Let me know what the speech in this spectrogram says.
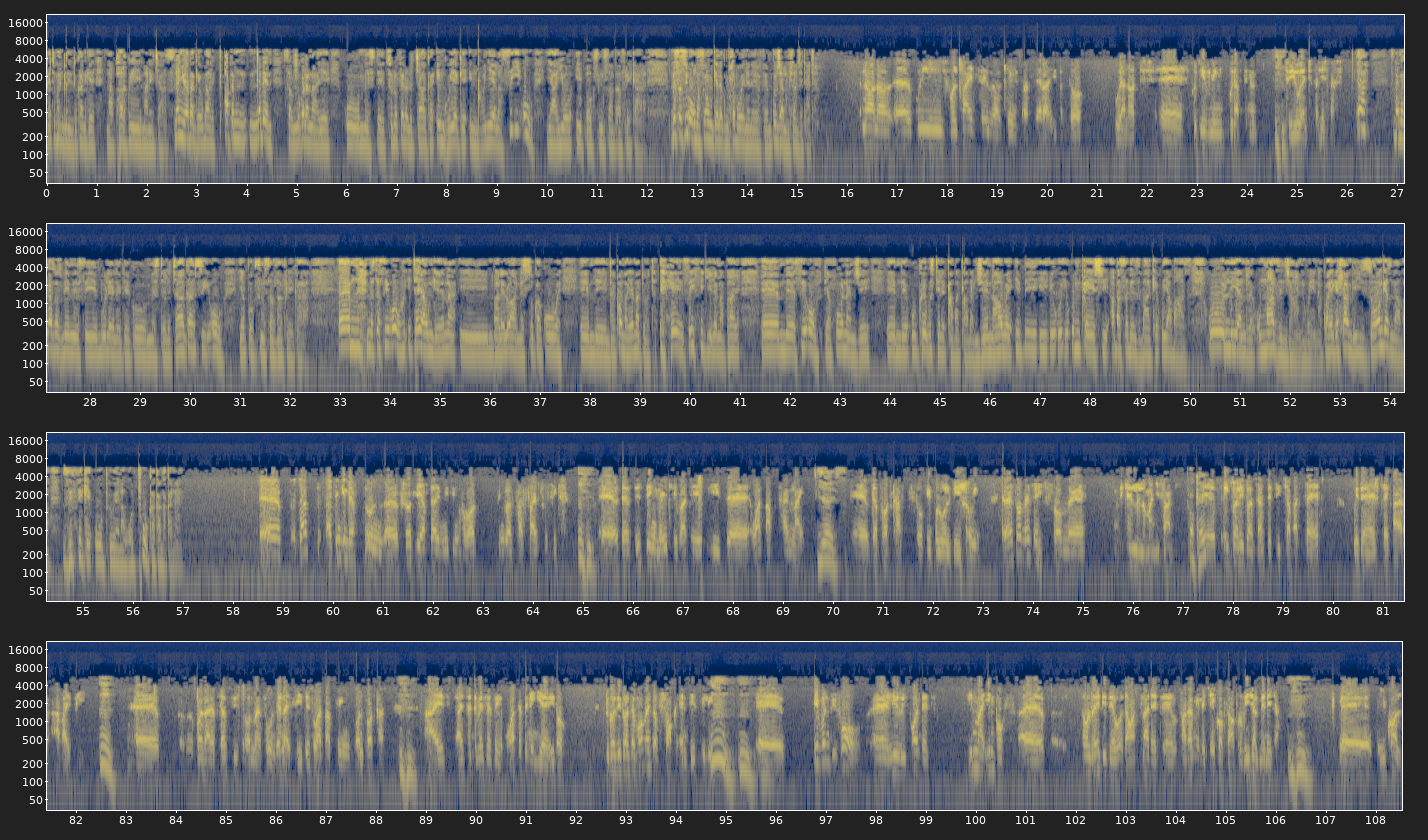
bethi manqindi okanti ke naphaa kwii-managers sinenyhweba ke uba apha emnxebeni sawuncokola naye umr thulufelo lujaga inguye ke ingqonyela ceo yayo i-boxing south africa. Mr ceo masikwamkele kumhlobo wene ne-f m. Kunjani namhlanje tata? No, no, uh, we will try and say we're okay, Prospera, even though we are not. Uh, good evening, good afternoon to you and to the listeners. ya sibambe ngazo zibini sibulele ke kumr Lejaka ceo yeboxing south africa um mr ceo ithe yawungena imbalelwane esuka kuwe um ndaqomba ye madoda. Seyifikile naphaya. Um ceo ndiyafuna nje um ukhe usithele qabaqaba nje nawe umqeshi abasebenzi bakhe uyabazi. Uleandre umazi njani wena? Kwaye ke mhlawumbi zonke ezi ndaba zifike uphi wena wothuka kangakanani? Uh, just, I think in the afternoon, uh, shortly after a meeting of about, I think it was past five to six, Mhm. uh, there's this thing lately, but it- it's uh, WhatsApp timeline, yes uh, the broadcast, so people will be showing. And I saw a message from uh, Mikel Lomanyisani. okay Uh, actually, it was just a picture, but said with the hashtag R- RIP. mm. Uh, because I have just switched on my phone, then I see this WhatsApp thing on broadcast. Mhm. I I sent a message saying, "What's happening here?" You know, because it was a moment of shock and disbelief. Mm, mm. Uh, even before uh, he responded, in my inbox uh, already there was, there was flooded. Uh, Phakamile Jacobs, our provincial manager, Mhm. uh, he called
